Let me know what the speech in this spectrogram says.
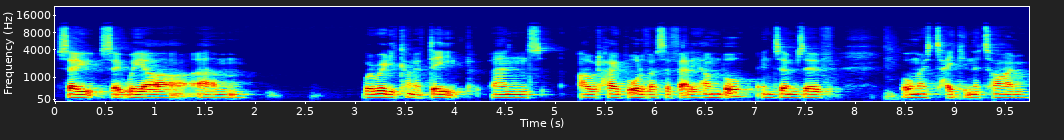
So so we are um, we're really kind of deep, and I would hope all of us are fairly humble in terms of almost taking the time,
